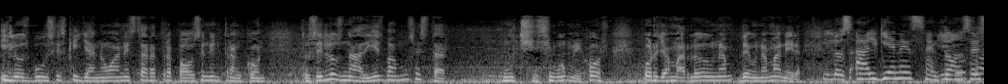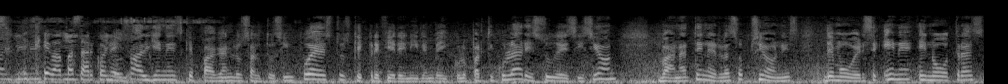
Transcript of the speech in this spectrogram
y los buses que ya no van a estar atrapados en el trancón, entonces los nadies vamos a estar muchísimo mejor, por llamarlo de una, de una manera. Y los alguienes, entonces, ¿qué va a pasar con ellos? Los alguienes que pagan los altos impuestos, que prefieren ir en vehículo particular, es su decisión, van a tener las opciones de moverse en, en otras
